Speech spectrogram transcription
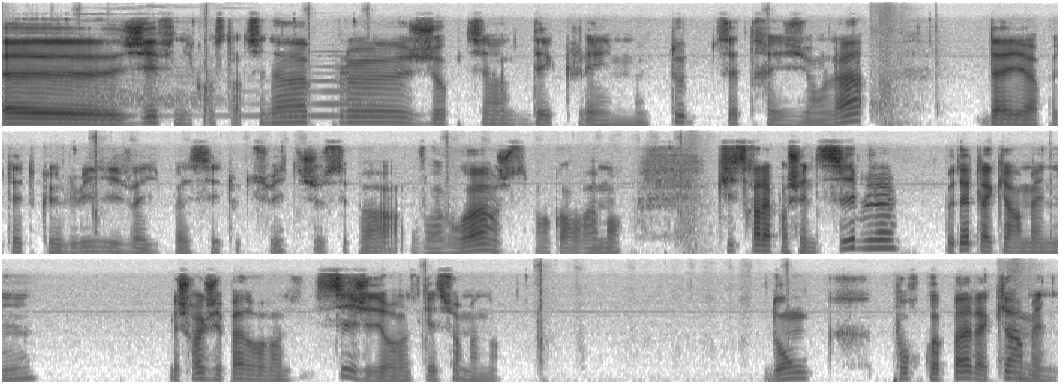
Euh, j'ai fini Constantinople. J'obtiens des claims toute cette région-là. D'ailleurs, peut-être que lui, il va y passer tout de suite. Je sais pas, on va voir. Je sais pas encore vraiment qui sera la prochaine cible. Peut-être la Carmanie. Mais je crois que j'ai pas de revendications. Si, j'ai des revendications maintenant. Donc, pourquoi pas la Carmanie?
